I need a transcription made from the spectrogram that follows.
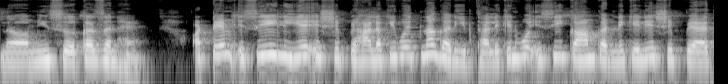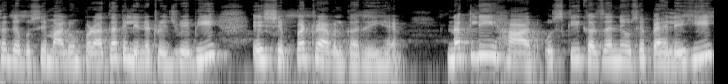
मीन्स कज़न है। और टिम इसीलिए इस शिप पे, हालाँकि वो इतना गरीब था, लेकिन वो इसी काम करने के लिए शिप पे आया था, जब उसे मालूम पड़ा था कि लिनेट रिजवे भी इस शिप पर ट्रैवल कर रही है। नकली हार, उसकी कज़न ने उसे पहले ही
